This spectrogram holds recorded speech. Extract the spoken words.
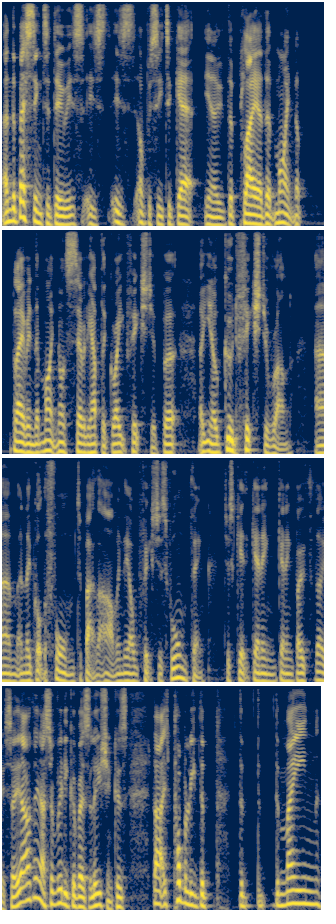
and the best thing to do is is is obviously to get you know the player that might not player in that might not necessarily have the great fixture, but a, you know good fixture run, um, and they've got the form to back that up. in the old fixtures form thing, just get getting getting both of those. So yeah, I think that's a really good resolution because that is probably the the the, the main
